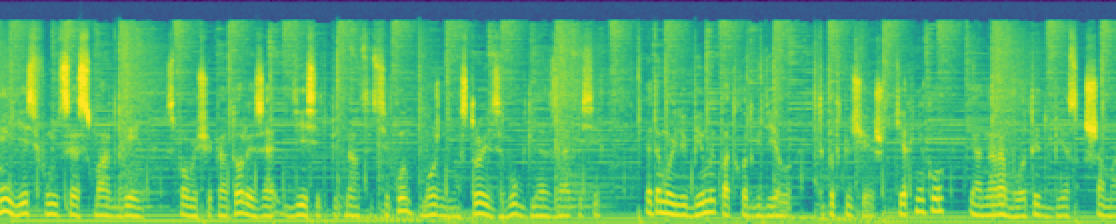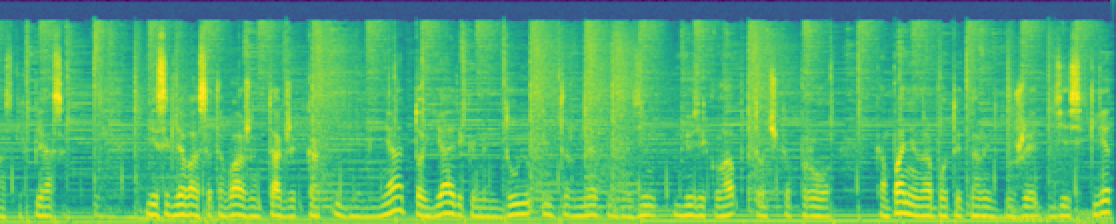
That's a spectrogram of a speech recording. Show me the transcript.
нее есть функция Smart Gain, с помощью которой за 10-15 секунд можно настроить звук для записи. Это мой любимый подход к делу. Ты подключаешь технику, и она работает без шаманских плясок. Если для вас это важно так же, как и для меня, то я рекомендую интернет-магазин musiclab.pro. Компания работает на рынке уже 10 лет,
